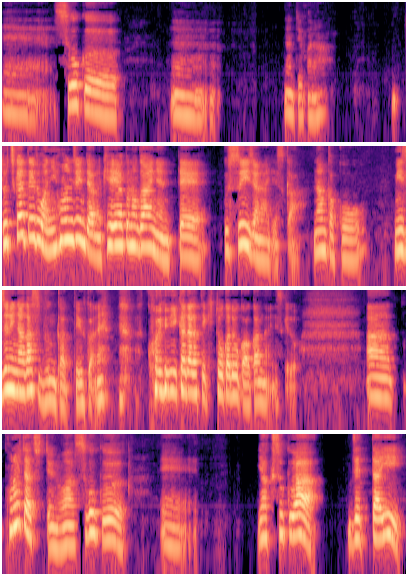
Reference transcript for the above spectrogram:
えーすごく、うん、なんていうかな。どっちかっていうと、日本人ってあの契約の概念って薄いじゃないですか。なんかこう、水に流す文化っていうかね。こういう言い方が適当かどうかわかんないんですけど。あこの人たちっていうのはすごく、えー約束は絶対、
